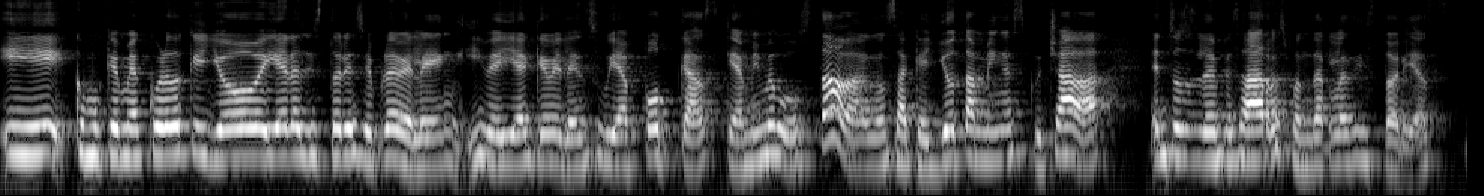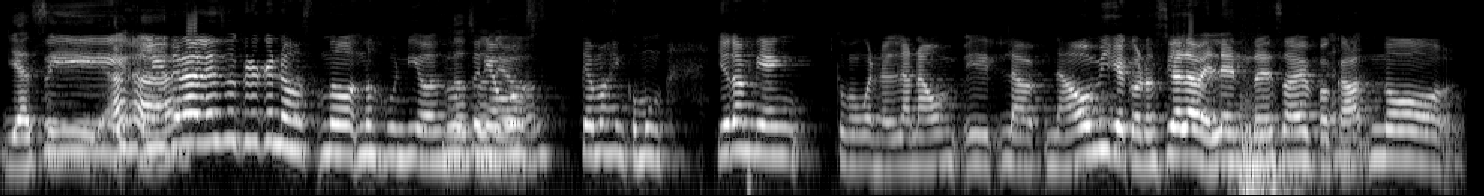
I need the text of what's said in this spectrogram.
Y como que me acuerdo que yo veía las historias siempre de Belén y veía que Belén subía podcasts que a mí me gustaban, o sea, que yo también escuchaba. Entonces le empezaba a responder las historias. Y así. Sí, literal, eso creo que nos, no, nos unió. no teníamos temas en común. Yo también, como bueno, la Naomi, eh, la Naomi que conocía a la Belén de esa época, no.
